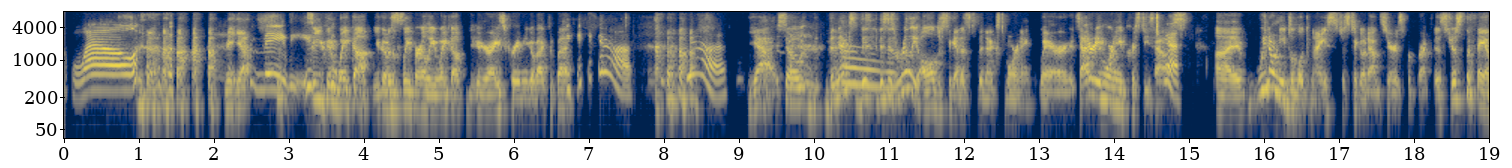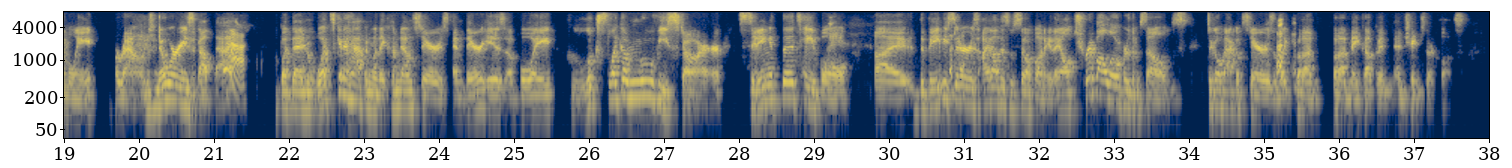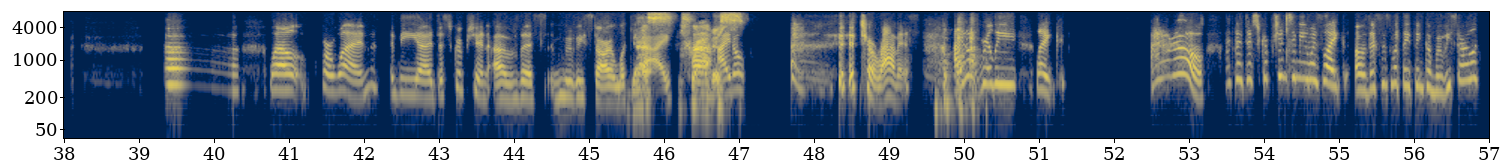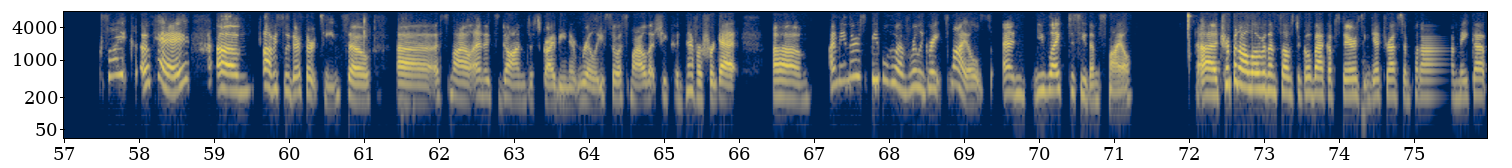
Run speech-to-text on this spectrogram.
Well yeah. maybe So you can wake up. You go to sleep early. You wake up. You get your ice cream. You go back to bed. yeah yeah Yeah. So the next, this, this is really all just to get us to the next morning, where it's Saturday morning at Kristy's house. Yeah. Uh, we don't need to look nice just to go downstairs for breakfast. Just the family around. No worries about that. yeah But then what's going to happen when they come downstairs and there is a boy who looks like a movie star sitting at the table? Uh, the babysitters, I thought this was so funny. They all trip all over themselves to go back upstairs and like put on put on makeup and, and change their clothes. Uh, well for one the uh, description of this movie star looking guy Travis. Uh, I don't Travis. I don't really like I don't know. The description to me was like, oh, this is what they think a movie star looks like. Okay. Um obviously they're 13, so uh a smile and it's Dawn describing it really. So a smile that she could never forget. Um I mean there's people who have really great smiles and you like to see them smile. Uh tripping all over themselves to go back upstairs and get dressed and put on makeup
